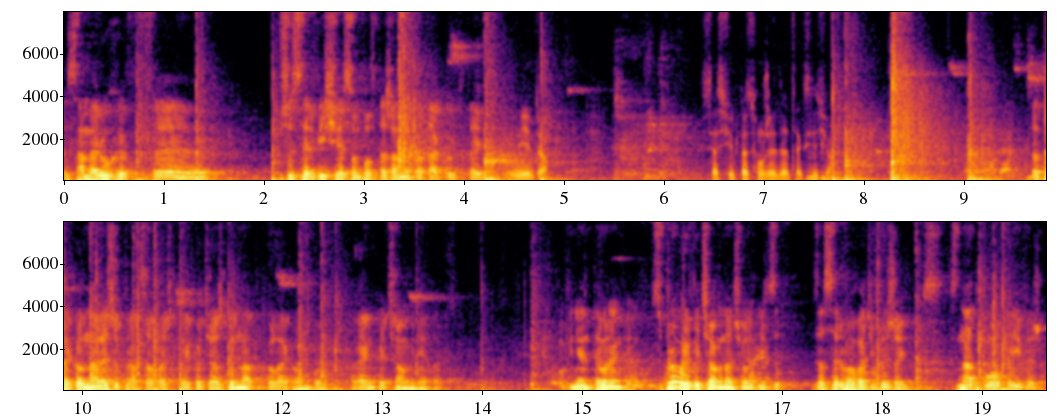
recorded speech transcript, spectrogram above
te same ruchy w, przy serwisie są powtarzane w ataku. I tutaj une minute. Ça, c'est pas son jet d'attaque, c'est sûr. Dlatego należy pracować tutaj chociażby nad kolegą, bo rękę ciągnie tak. Powinien tę rękę, spróbuj wyciągnąć ją i z, zaserwować wyżej. Z nad głowy i wyżej.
